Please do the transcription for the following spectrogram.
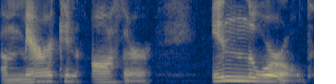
American author in the world.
